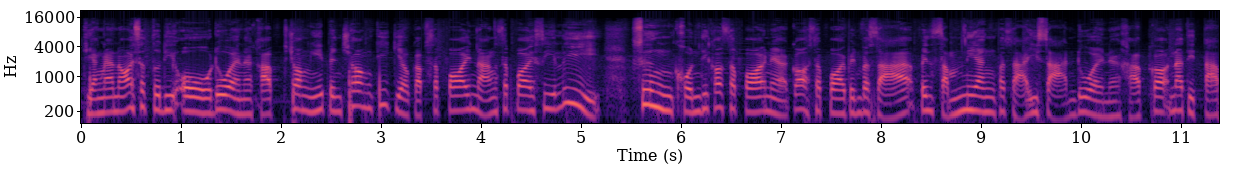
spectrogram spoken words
เถียงนาน้อยสตูดิโอด้วยนะครับ ช่องนี้เป็นช่องที่เกี่ยวกับสปอยหนังสปอยซีรีส์ซึ่งคนที่เขาสปอยเนี่ยก็สปอยเป็นภาษาเป็นสำเนียงภาษาอีสานด้วยนะครับ ก็น่าติดตาม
